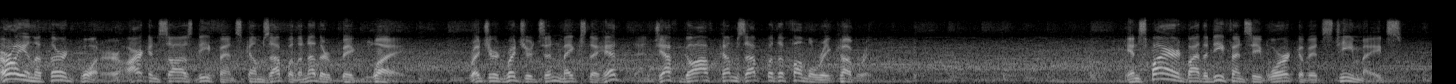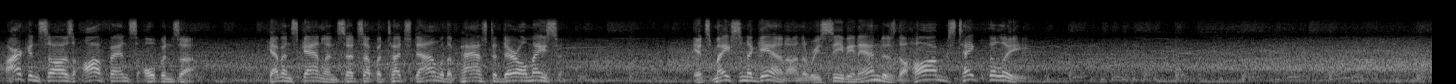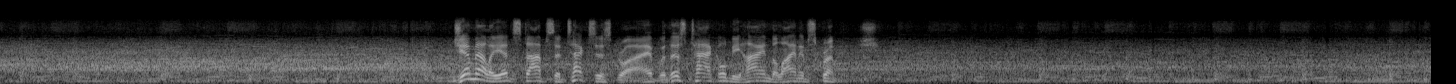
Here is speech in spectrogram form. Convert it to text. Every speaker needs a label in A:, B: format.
A: Early in the third quarter, Arkansas's defense comes up with another big play. Richard Richardson makes the hit, and Jeff Goff comes up with a fumble recovery. Inspired by the defensive work of its teammates, Arkansas's offense opens up. Kevin Scanlon sets up a touchdown with a pass to Daryl Mason. It's Mason again on the receiving end as the Hogs take the lead. Jim Elliott stops a Texas drive with this tackle behind the line of scrimmage.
